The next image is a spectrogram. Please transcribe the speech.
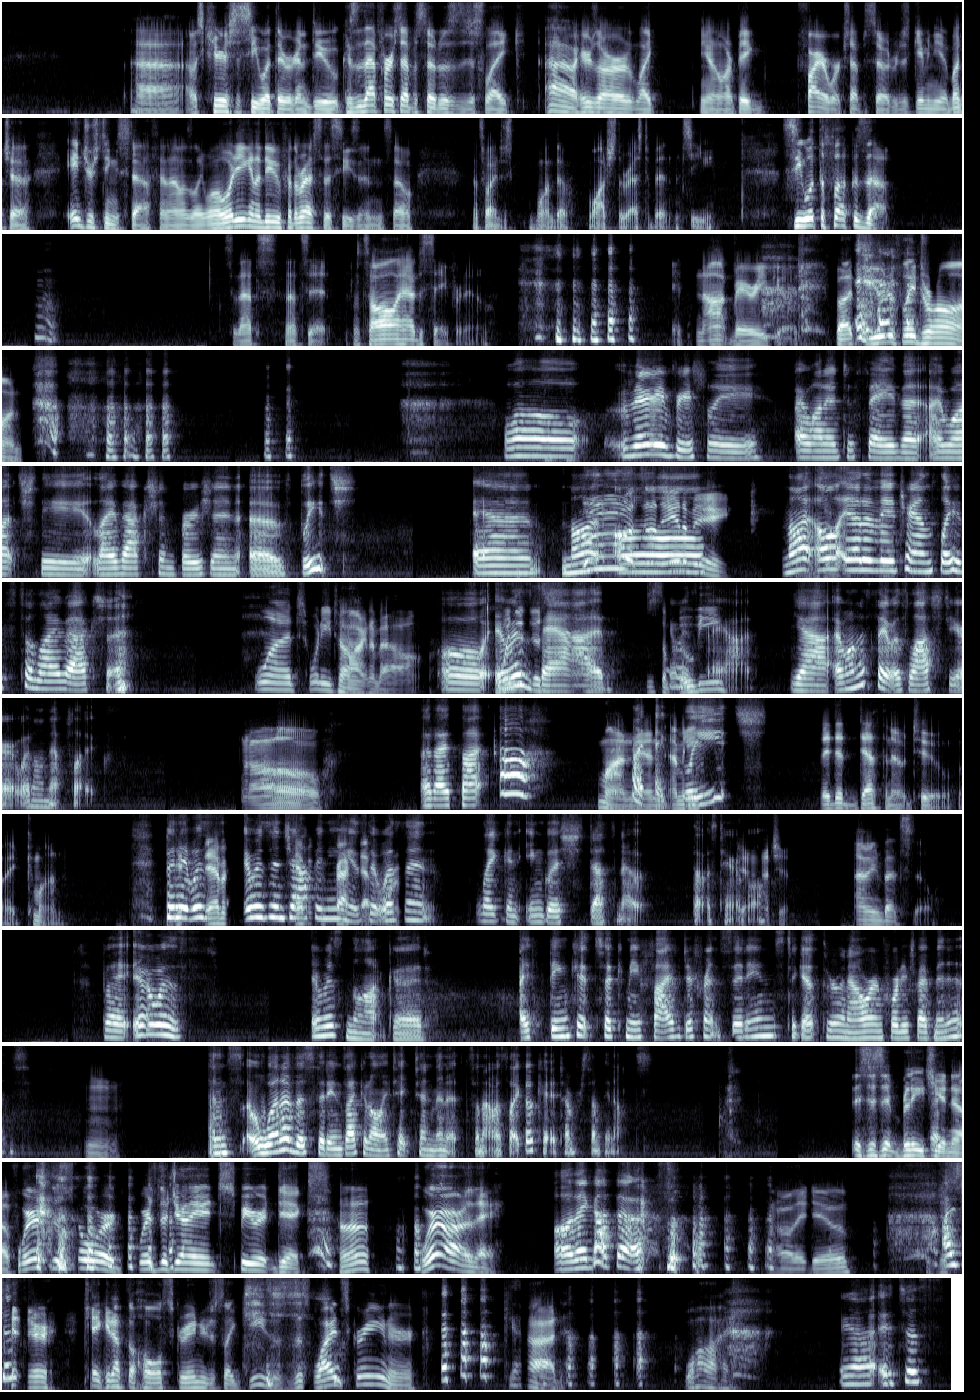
uh, I was curious to see what they were gonna do because that first episode was just like, oh, here's our like you know our big fireworks episode. We're just giving you a bunch of interesting stuff, and I was like, well, what are you gonna do for the rest of the season? So that's why I just wanted to watch the rest of it and see see what the fuck was up. Hmm. So that's that's it. That's all I have to say for now. It's not very good, but beautifully drawn. well, very briefly, I wanted to say that I watched the live action version of Bleach. And not Ooh, all an anime. not all anime translates to live action. What? What are you talking about? Oh, it When was this- bad. Is this a It was movie? bad. Yeah, I want to say it was last year. It went on Netflix. Oh, And I thought, ah, come on, man. I mean, they did Death Note too. Like, come on. But They- it was it was in they haven't cracked Japanese. It form. wasn't like an English Death Note. That was Yeah, terrible. gotcha. I mean, but still. But it was it was not good. I think it took me five different sittings to get through an hour and 45 minutes. Mm. And so one of the sittings I could only take 10 minutes and I was like, okay, time for something else. This isn't bleachy enough. Where's the sword? Where's the giant spirit dicks? Huh? Where are they? Oh, they got those. Oh, they do. They're just, I just- there taking up the whole screen. You're just like, Jesus, is this widescreen or? God, why? yeah, it just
